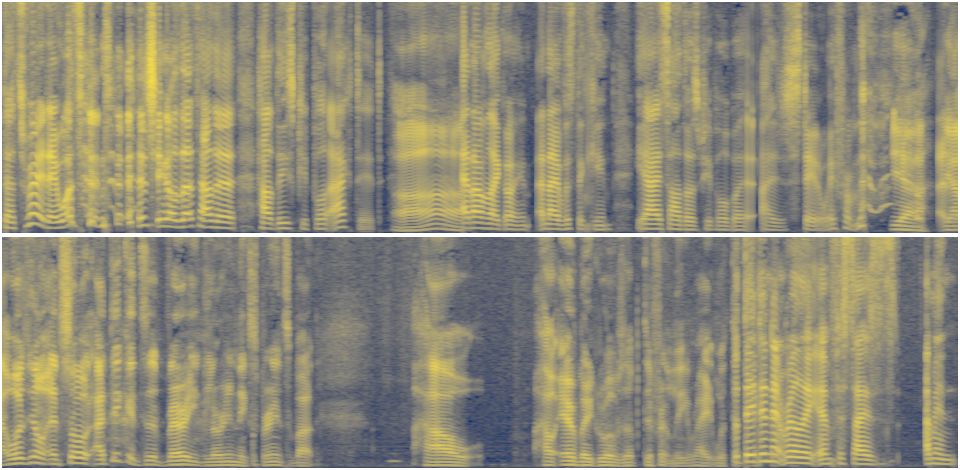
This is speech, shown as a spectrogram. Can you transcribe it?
that's right, I wasn't. and she goes, that's how the how these people acted. ah, And I'm like going, and I was thinking, yeah, I saw those people, but I just stayed away from them. yeah, yeah. Well, you know, and so I think it's a very learning experience about how how everybody grows up differently, right? With but they didn't really emphasize. I mean,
